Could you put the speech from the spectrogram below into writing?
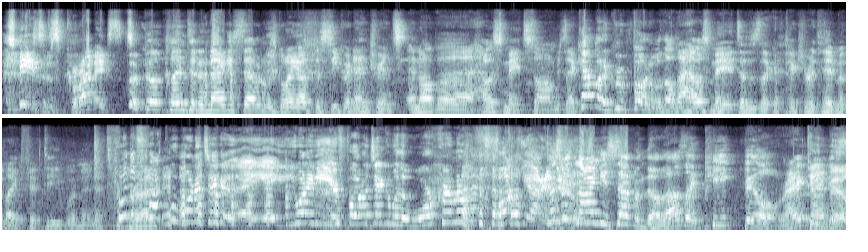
Jesus Christ! So Bill Clinton in '97 was going out the secret entrance, and all the housemates saw him. He's like, "How about a group photo with all the housemates?" And there's like a picture with him and like 50 women. It's pretty Right. Fuck, we want to take a. Hey, hey, you want to get your photo taken with a war criminal? Fuck yeah, This was '97 though. That was like peak Bill, right? Peak Bill,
